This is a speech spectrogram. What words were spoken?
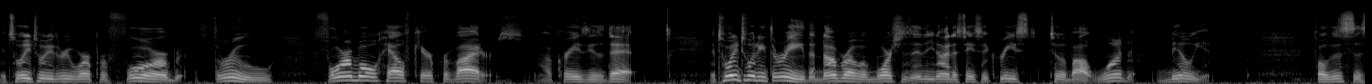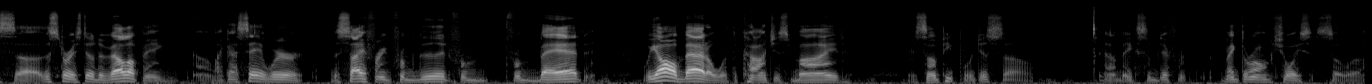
in 2023 were performed through formal healthcare providers. How crazy is that? In 2023, the number of abortions in the United States increased to about 1 million. Folks, this is uh, this story is still developing. Uh, like I said, we're deciphering from good from from bad. We all battle with the conscious mind, and some people just uh, make some different, make the wrong choices. So uh,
